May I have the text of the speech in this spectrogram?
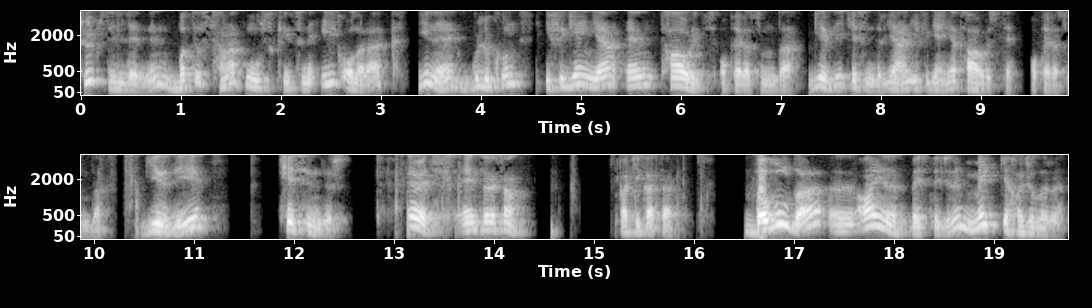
Türk zillerinin Batı sanat musikisine ilk olarak yine Gluck'un Iphigenia en Taurit operasında girdiği kesindir. Yani Iphigenia Tauriste operasında girdiği kesindir. Evet, enteresan. Hakikaten. Davul da e, aynı bestecinin Mekke Hacıları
